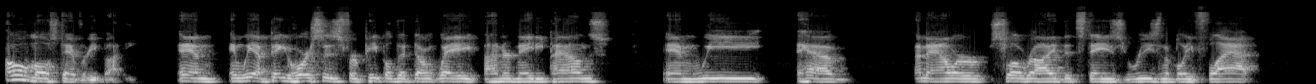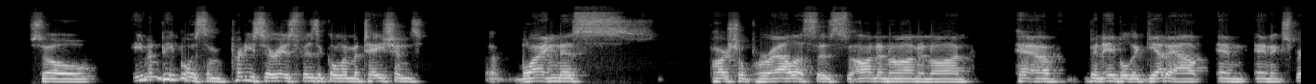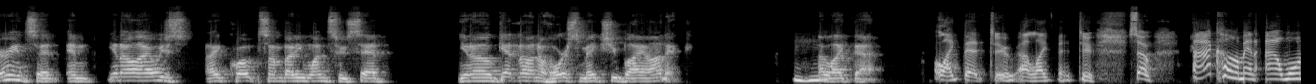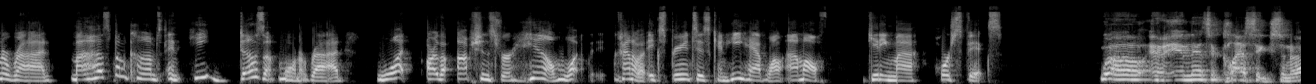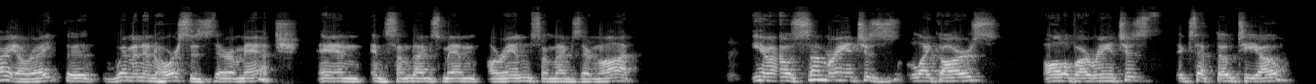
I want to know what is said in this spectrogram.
almost everybody. And and we have big horses for people that don't weigh 180 pounds. And we have an hour slow ride that stays reasonably flat. So even people with some pretty serious physical limitations, uh, blindness, partial paralysis, on and on and on, have been able to get out and and experience it. And you know, I always I quote somebody once who said, you know, getting on a horse makes you bionic. Mm-hmm. I like that. I like that too. I like that too. So I come and I want to ride. My husband comes and he doesn't want to ride. What are the options for him? What kind of experiences can he have while I'm off getting my horse fix? Well, and, that's a classic scenario, right? The women and horses, they're a match. And and sometimes men are in, sometimes they're not. You know, some ranches like ours, all of our ranches except OTO,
